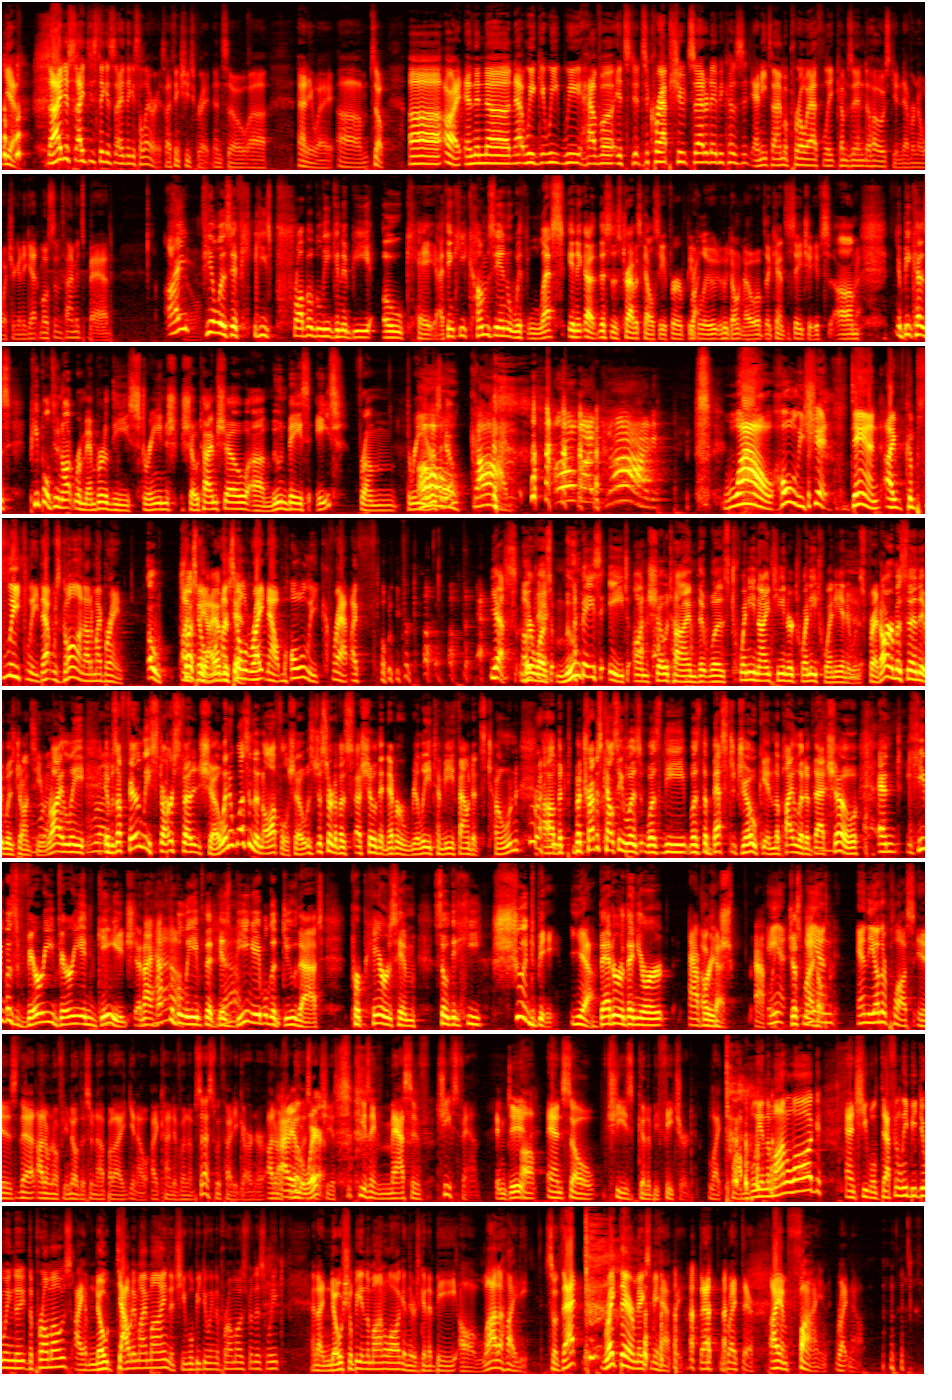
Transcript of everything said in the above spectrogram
yeah, I just I just think it's I think it's hilarious. I think she's great, and so uh, anyway, um, so. Uh, all right, and then uh, now we get, we we have a it's it's a crapshoot Saturday because anytime a pro athlete comes in to host, you never know what you're going to get. Most of the time, it's bad. I feel as if he's probably going to be okay. I think he comes in with less. In uh, this is Travis Kelce for people who, who don't know of the Kansas City Chiefs, um, because people do not remember the strange Showtime show uh, Moonbase Eight from three years ago. Oh God! oh my God! Wow! Holy shit, Dan! I completely that was gone out of my brain. Oh, trust until, me, I understand. Until right now, holy crap! I totally forgot. Yes, there Okay. was Moonbase 8 on Showtime that was 2019 or 2020, and it was Fred Armisen, it was John C. Reilly. It was a fairly star studded show, and it wasn't an awful show. It was just sort of a, a show that never really, to me, found its tone. Uh, but but Travis Kelce was was the was the best joke in the pilot of that show, and he was very, very engaged. And I have to believe that his Yeah. being able to do that prepares him so that he should be Yeah, better than your average Okay. athlete. and Just my and, hope. And the other plus is that I don't know if you know this or not, but I, you know, I kind of am obsessed with Heidi Gardner. I don't know if I you know am this, aware. she is she is a massive Chiefs fan. Indeed. Uh, and so she's going to be featured, like probably in the monologue, and she will definitely be doing the, the promos. I have no doubt in my mind that she will be doing the promos for this week, and I know she'll be in the monologue, and there's going to be a lot of Heidi. So that right there makes me happy. That right there, I am fine right now.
